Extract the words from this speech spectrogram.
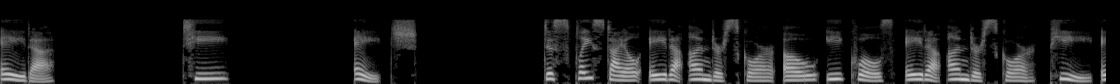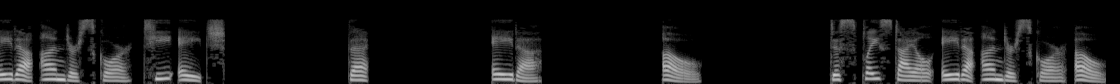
eta T H. Display style eta underscore o equals eta underscore p eta underscore th the eta o. Display style eta underscore o.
